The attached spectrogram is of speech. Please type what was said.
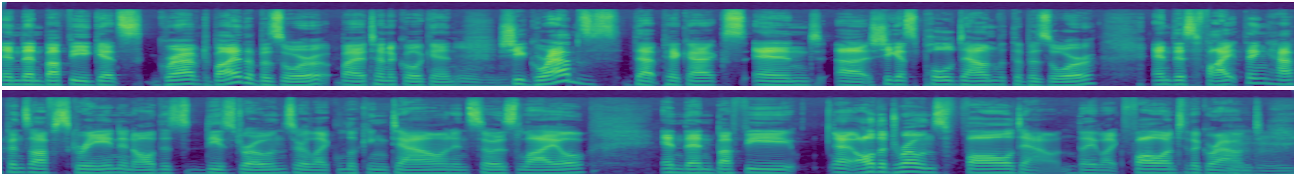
and then Buffy gets grabbed by the Bezoar by a tentacle again. Mm-hmm. She grabs that pickaxe and uh, she gets pulled down with the Bezoar. And this fight thing happens off screen, and all this these drones are like looking down, and so is Lyle. And then Buffy, all the drones fall down. They like fall onto the ground, Mm-hmm.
